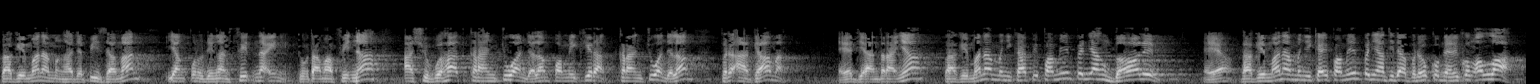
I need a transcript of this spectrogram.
bagaimana menghadapi zaman yang penuh dengan fitnah ini, terutama fitnah asyubhat, kerancuan dalam pemikiran, kerancuan dalam beragama. Ya, di antaranya bagaimana menyikapi pemimpin yang zalim, ya, bagaimana menyikapi pemimpin yang tidak berhukum dengan hukum Allah.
